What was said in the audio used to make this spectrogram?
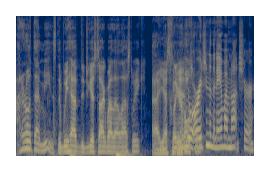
I don't know what that means. Did we have? Did you guys talk about that last week? Uh, yes, we Klinger did. The holster? origin of the name, I'm not sure.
